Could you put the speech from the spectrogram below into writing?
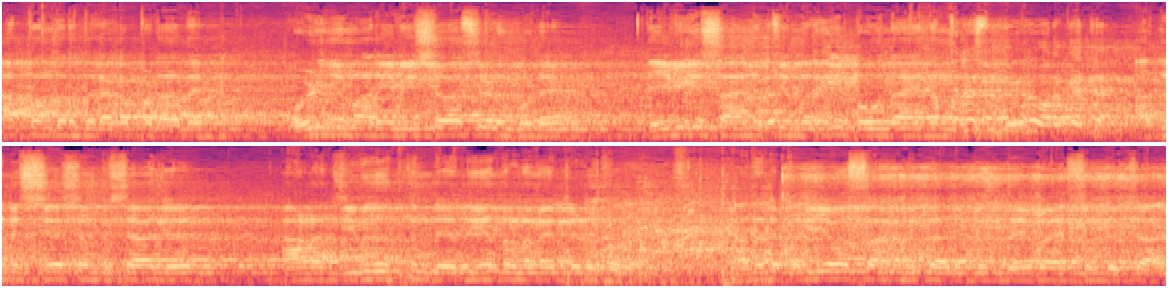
ആ തന്ത്രത്തിൽ അകപ്പെടാതെ ഒഴിഞ്ഞു മാറിയ വിശ്വാസിയുടെ കൂടെ ദൈവിക സാന്നിധ്യം ഇറങ്ങിപ്പോകുന്നതായി നമുക്ക് അതിനുശേഷം വിശാൽ ആണ് ജീവിതത്തിന്റെ നിയന്ത്രണം ഏറ്റെടുത്തത്. അതിന്റെ പര്യവസാനം ഇതായിരിക്കും ദയവായി ശ്രദ്ധിച്ചാൽ.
